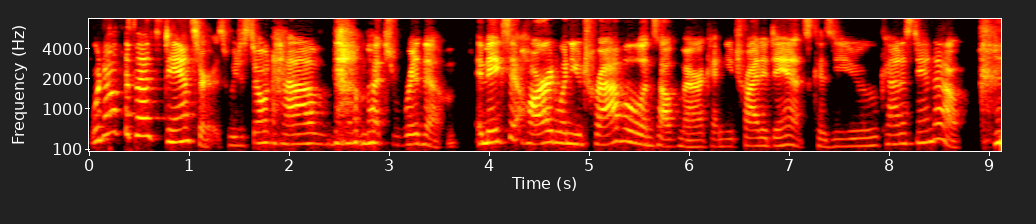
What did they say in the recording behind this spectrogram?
we're not the best dancers. We just don't have that much rhythm. It makes it hard when you travel in South America and you try to dance because you kind of stand out.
